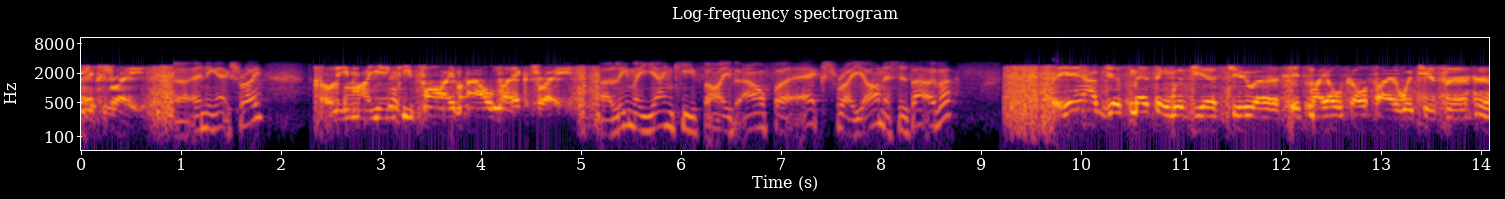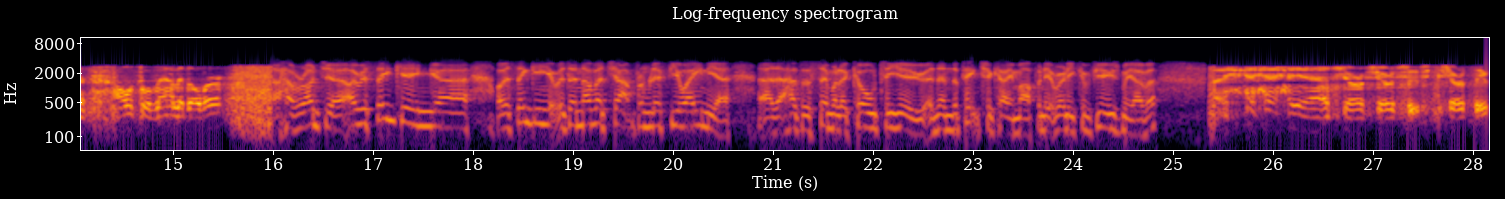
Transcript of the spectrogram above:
X-ray. Uh, ending X-ray. Lima Yankee 5 Alpha X-ray. Uh, Lima Yankee 5 Alpha X-ray. Arnis, is that over? Yeah, I'm just messing with you, Stu. Uh, it's my old call sign, which is uh, also valid over. Uh, Roger, I was thinking, uh, I was thinking it was another chap from Lithuania uh, that has a similar call to you, and then the picture came up, and it really confused me. Over. yeah, sure, sure, sure, Stu.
